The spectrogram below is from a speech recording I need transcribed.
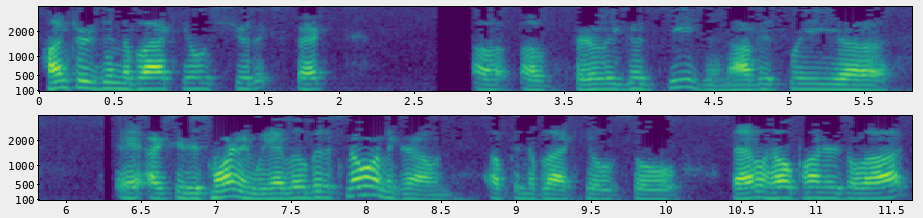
hunters in the Black Hills should expect a, a fairly good season. Obviously, uh, actually this morning we had a little bit of snow on the ground up in the Black Hills, so that'll help hunters a lot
